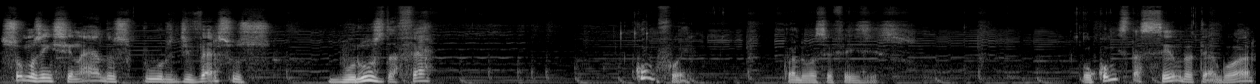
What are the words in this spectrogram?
somos ensinados por diversos gurus da fé? Como foi quando você fez isso? Ou como está sendo até agora?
